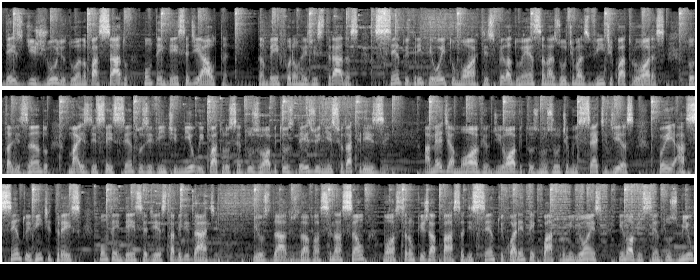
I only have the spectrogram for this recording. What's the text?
desde julho do ano passado, com tendência de alta. Também foram registradas 138 mortes pela doença nas últimas 24 horas, totalizando mais de 620.400 óbitos desde o início da crise. A média móvel de óbitos nos últimos sete dias foi a 123, com tendência de estabilidade. E os dados da vacinação mostram que já passa de 144 milhões e 900 mil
